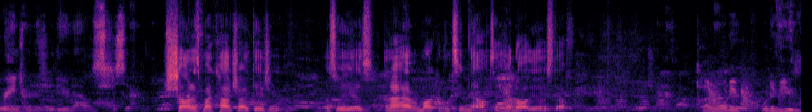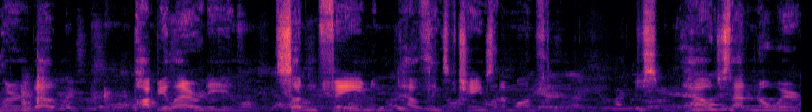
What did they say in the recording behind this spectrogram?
arrangement is with you now, specifically. Sean is my contract agent. That's what he is, and I have a marketing team now to handle all the other stuff. Tommy, what have, what have you learned about popularity and sudden fame and how things have changed in a month and just how just out of nowhere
